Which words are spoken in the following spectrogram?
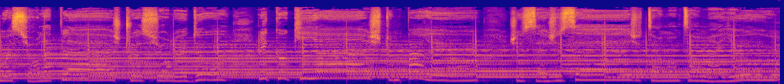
Moi sur la plage, toi sur le dos. Les coquillages tombent paréo. Je sais, je sais, je t'invente un maillot.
